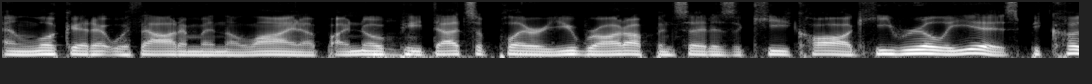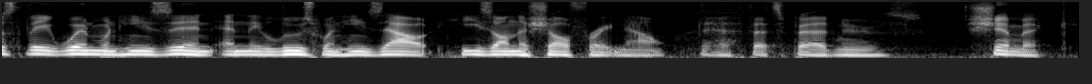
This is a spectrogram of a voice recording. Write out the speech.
and look at it without him in the lineup. I know, Mhm. Pete, that's a player you brought up and said is a key cog. He really is because they win when he's in and they lose when he's out. He's on the shelf right now. yeah, that's bad news. Shimmick.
